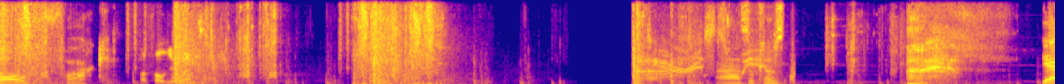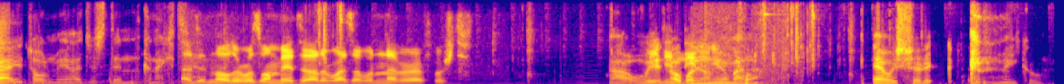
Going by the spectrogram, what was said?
Oh, fuck. I told you went. Ah, so close. Yeah, you told me, I just didn't connect. I didn't know there was one mid, otherwise I would never have pushed. Oh, We we, nobody knew, man. Cool. Yeah, we should eco.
